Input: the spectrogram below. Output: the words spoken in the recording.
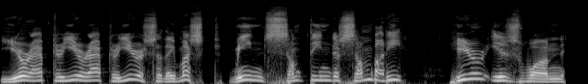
year after year after year, so they must mean something to somebody. Here is one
